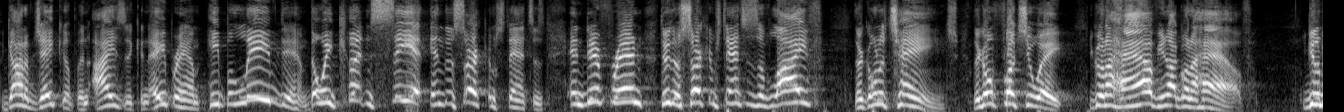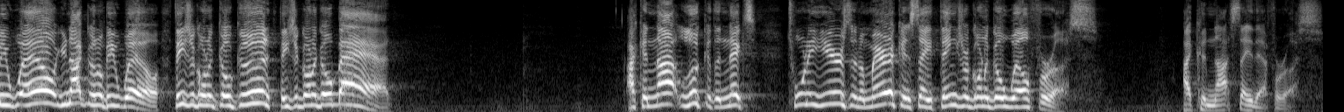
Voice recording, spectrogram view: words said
the God of Jacob and Isaac and Abraham, he believed him, though he couldn't see it in the circumstances. And, dear friend, through the circumstances of life, they're going to change, they're going to fluctuate. You're going to have, you're not going to have. You're going to be well, you're not going to be well. Things are going to go good, things are going to go bad. I cannot look at the next 20 years in America and say things are going to go well for us. I could not say that for us.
